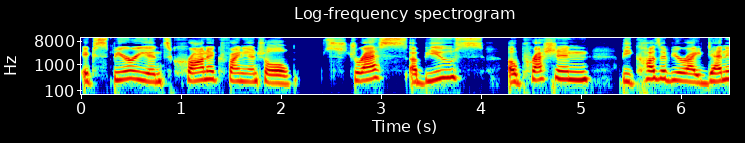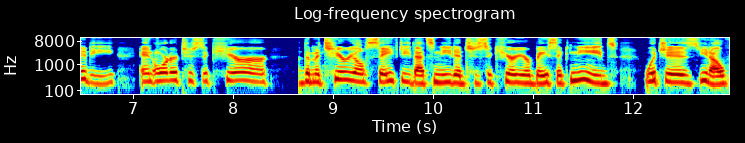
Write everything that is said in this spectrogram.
experience chronic financial stress, abuse, oppression because of your identity in order to secure the material safety that's needed to secure your basic needs which is you know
